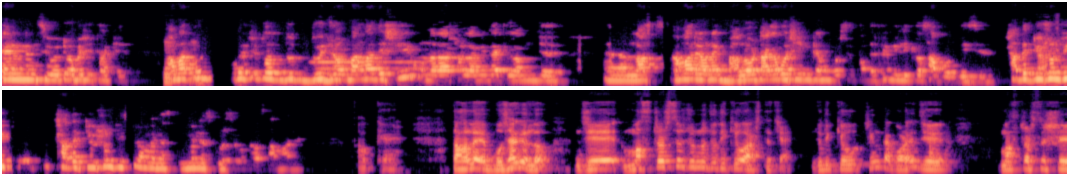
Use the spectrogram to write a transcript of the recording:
টেন্ডেন্সি ওইটাও বেশি থাকে। আমার পরিচিত দুইজন বাংলাদেশি ওনারা আসলে আমি দেখলাম যে লাস্ট সামারে অনেক ভালো টাকা পয়সা ইনকাম করছে তাদের ফ্যামিলিকেও সাপোর্ট দিয়েছে। সাথে টিউশন ফি সাথে টিউশন ফিসটাও ম্যানেজ ম্যানেজ করছে ওনারা সামারে ওকে তাহলে বোঝা গেল যে মাস্টার্স এর জন্য যদি কেউ আসতে চায় যদি কেউ চিন্তা করে যে মাস্টার্স এ সে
